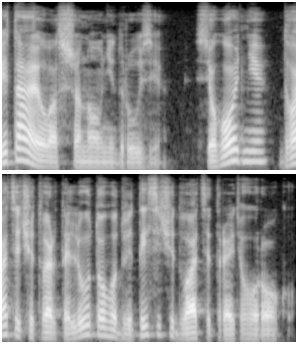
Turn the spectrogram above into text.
Вітаю вас, шановні друзі! Сьогодні 24 лютого 2023 року.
